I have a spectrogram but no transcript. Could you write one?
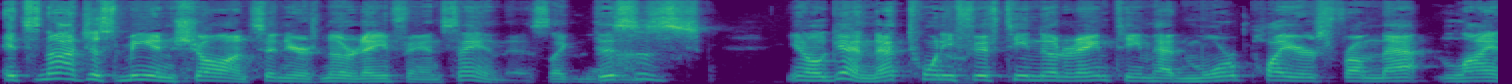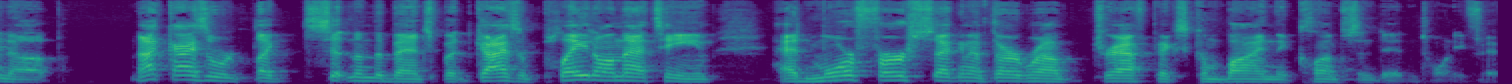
it's not just me and Sean sitting here as Notre Dame fans saying this. Like, this is, you know, again, that 2015 Notre Dame team had more players from that lineup, not guys that were like sitting on the bench, but guys that played on that team had more first, second, and third round draft picks combined than Clemson did in 2015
